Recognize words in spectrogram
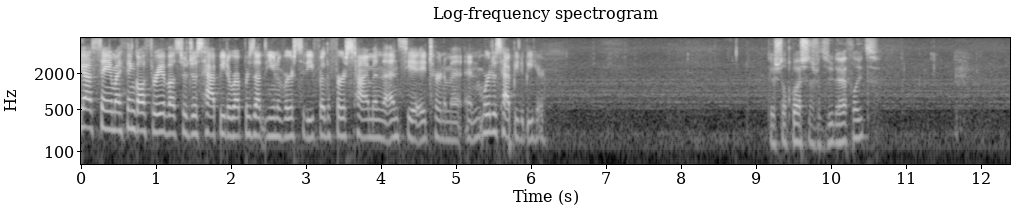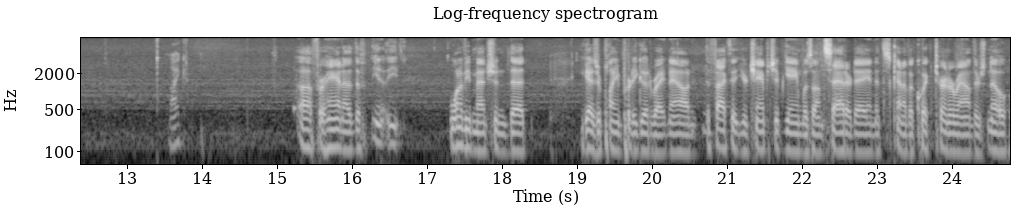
Yeah, same. I think all three of us are just happy to represent the university for the first time in the NCAA tournament, and we're just happy to be here. Additional questions for the student athletes? Mike? Uh, for Hannah, the, you know, you, one of you mentioned that you guys are playing pretty good right now, and the fact that your championship game was on Saturday and it's kind of a quick turnaround. There's no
